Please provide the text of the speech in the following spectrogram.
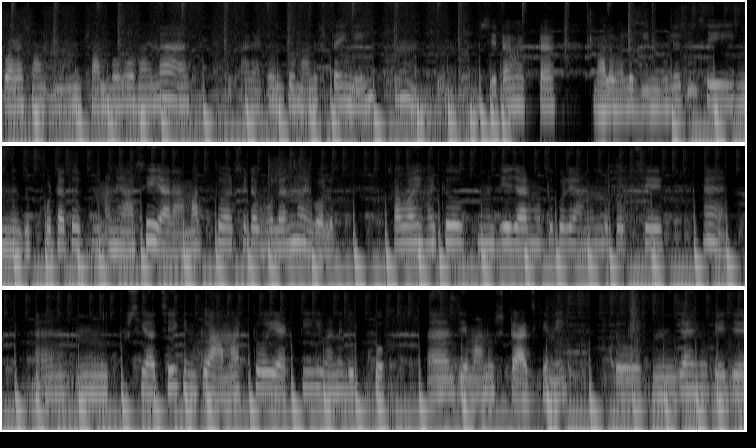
করা সম- সম্ভবও হয় না। আর এখন তো মানুষটাই নেই সেটাও একটা ভালো ভালো দিন ভুলেছে। সেই দুঃখটা তো মানে আসেই, আর আমার তো আর সেটা ভোলার নয়, বলো। সবাই হয়তো যে যার মতো করে আনন্দ করছে হ্যাঁ খুশি আছে, কিন্তু আমার তো ওই একটি মানে দুঃখ যে মানুষটা আজকে নেই। তো যাই হোক, এই যে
